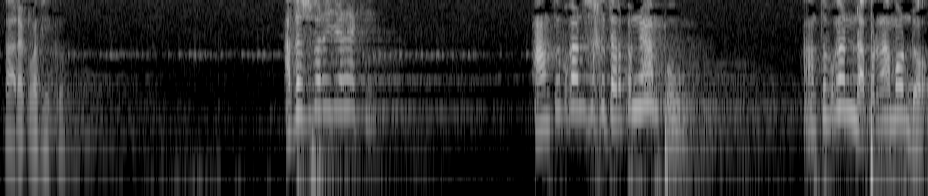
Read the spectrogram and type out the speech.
Barakallahu fikum. Atau sebaliknya lagi. Antum bukan sekedar pengampu. Antum kan tidak pernah mondok.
